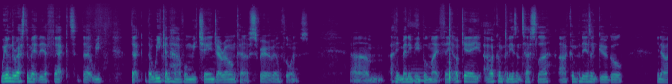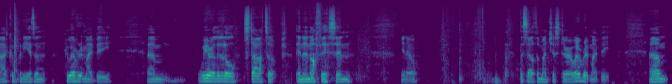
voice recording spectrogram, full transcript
we underestimate the effect that we that that we can have when we change our own kind of sphere of influence. Um, I think many people mm. might think, okay, our company isn't Tesla, our company isn't Google, you know, our company isn't whoever it might be. Um, we're a little startup in an office in, you know, the south of Manchester or whatever it might be. Um,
